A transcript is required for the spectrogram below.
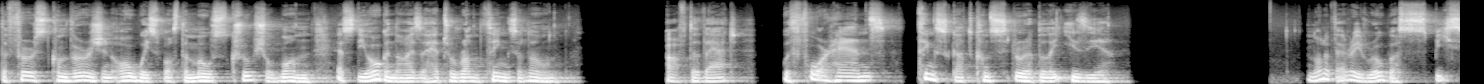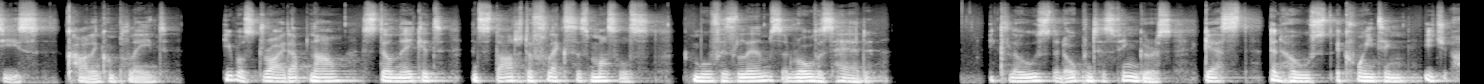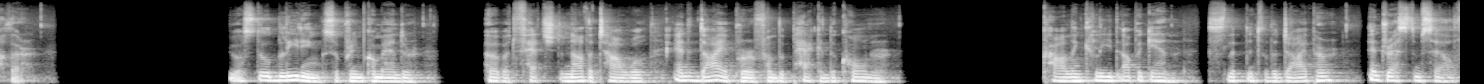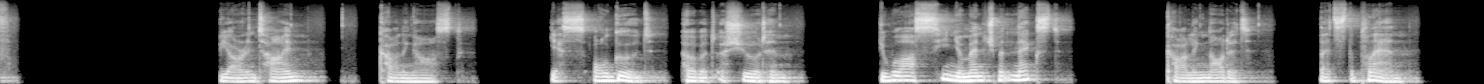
The first conversion always was the most crucial one, as the organizer had to run things alone. After that, with four hands, things got considerably easier. Not a very robust species, Carling complained. He was dried up now, still naked, and started to flex his muscles, move his limbs, and roll his head. He closed and opened his fingers, guest and host acquainting each other. You are still bleeding, Supreme Commander. Herbert fetched another towel and a diaper from the pack in the corner. Carling cleaned up again, slipped into the diaper, and dressed himself. We are in time? Carling asked. Yes, all good, Herbert assured him. You will ask senior management next? Carling nodded. That's the plan.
